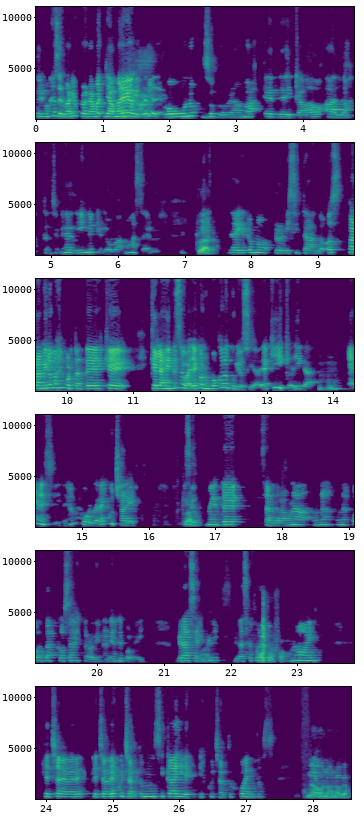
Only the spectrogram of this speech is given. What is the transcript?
tenemos que hacer varios programas. Ya a María Gabriela le debo uno, su programa eh, dedicado a las canciones de Disney, que lo vamos a hacer. Claro. De ir como revisitando. O sea, para mí lo más importante es que, que, la gente se vaya con un poco de curiosidad de aquí, que diga, uh -huh. Genesis, déjame volver a escuchar esto. Claro. Seguramente saldrá una, una, unas cuantas cosas extraordinarias de por ahí. Gracias, bueno. Chris. Gracias por no, acompañarnos hoy. Qué chévere, qué chévere escuchar tu música y, escuchar tus cuentos. No, no, no.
